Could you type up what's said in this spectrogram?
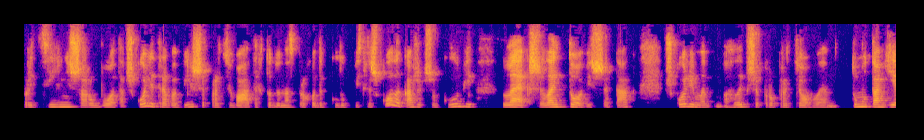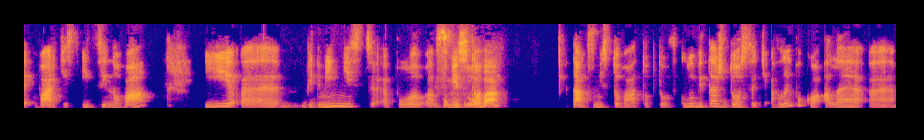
прицільніша робота. В школі треба більше працювати. Хто до нас приходить в клуб після школи, кажуть, що в клубі легше, лайтовіше. Так? В школі ми глибше пропрацьовуємо. Тому там є вартість і цінова, і е, відмінність по е, побудові. Змістова. Так, змістова. Тобто в клубі теж досить глибоко, але е,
